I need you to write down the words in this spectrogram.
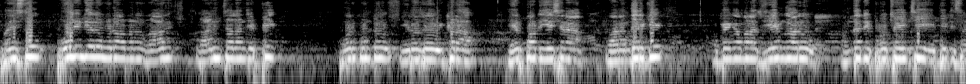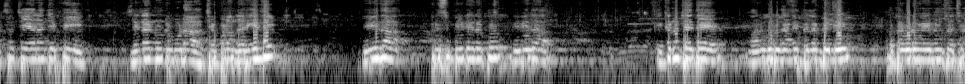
వహిస్తూ పోల్ ఇండియాలో కూడా మనం రాణి రాణించాలని చెప్పి కోరుకుంటూ ఈరోజు ఇక్కడ ఏర్పాటు చేసిన వారందరికీ ముఖ్యంగా మన జిఎం గారు అందరినీ ప్రోత్సహించి దీన్ని సక్సెస్ చేయాలని చెప్పి నిన్న నుండి కూడా చెప్పడం జరిగింది. వివిధ ప్రెస్ మీడియాలకు వివిధ ఇక్కడ నుంచి అయితే మనుగురు కానీ బెల్లంపల్లి కొత్తగూడెం ఏరియా నుంచి వచ్చిన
